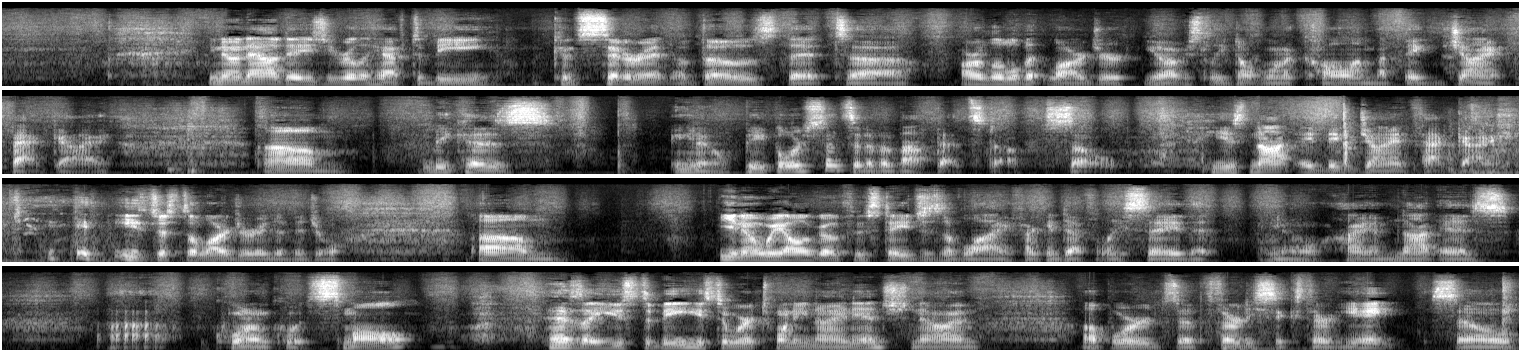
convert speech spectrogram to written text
you know, nowadays you really have to be considerate of those that uh, are a little bit larger. You obviously don't want to call him a big, giant, fat guy. Um, because, you know, people are sensitive about that stuff. So, he is not a big, giant, fat guy. he's just a larger individual. Um, you know, we all go through stages of life. I can definitely say that, you know, I am not as uh, quote unquote small as I used to be. used to wear 29 inch. Now I'm upwards of 36, 38. So,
